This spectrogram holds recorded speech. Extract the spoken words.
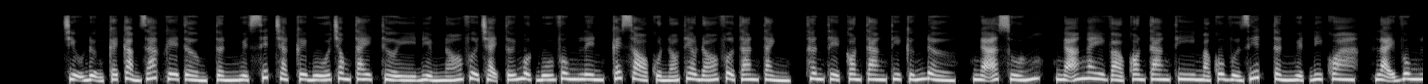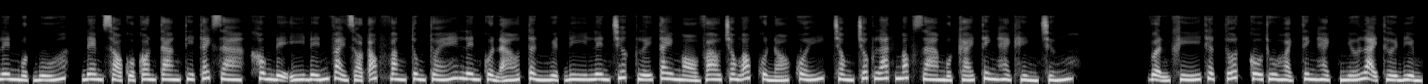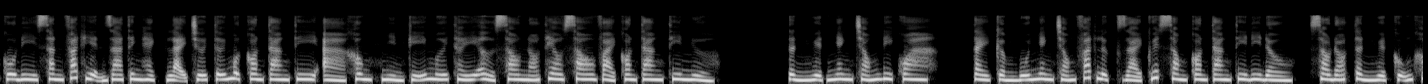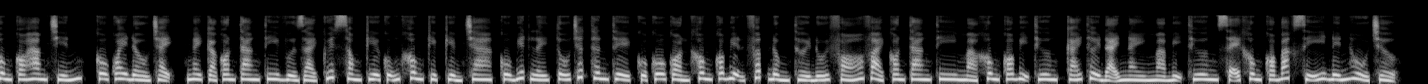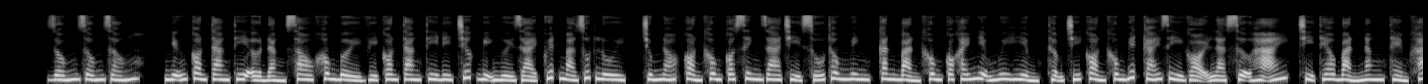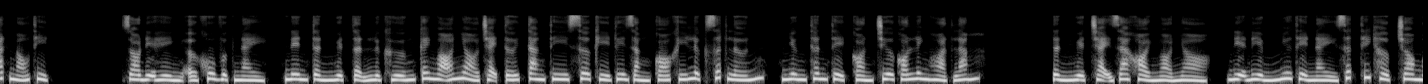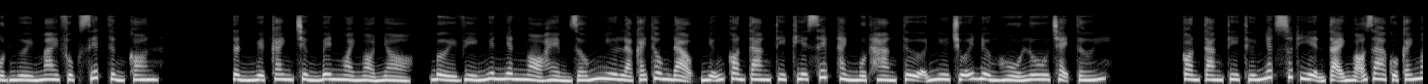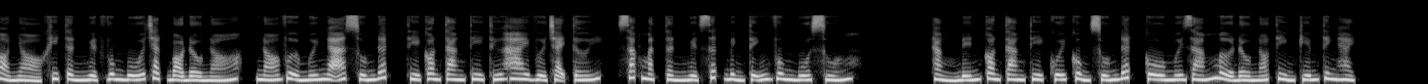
Chịu đựng cái cảm giác ghê tởm, Tần Nguyệt siết chặt cây búa trong tay, thời điểm nó vừa chạy tới một búa vung lên, cái sò của nó theo đó vừa tan tành, thân thể con tang thi cứng đờ, ngã xuống, ngã ngay vào con tang thi mà cô vừa giết, Tần Nguyệt đi qua, lại vung lên một búa, đem sọ của con tang thi tách ra, không để ý đến vài giọt óc văng tung tóe lên quần áo, Tần Nguyệt đi lên trước lấy tay mò vào trong óc của nó quấy, trong chốc lát móc ra một cái tinh hạch hình trứng. Vận khí thật tốt cô thu hoạch tinh hạch nhớ lại thời điểm cô đi săn phát hiện ra tinh hạch lại chới tới một con tang thi à không, nhìn kỹ mới thấy ở sau nó theo sau vài con tang thi nửa. Tần Nguyệt nhanh chóng đi qua. Tay cầm búa nhanh chóng phát lực giải quyết xong con tang thi đi đầu, sau đó Tần Nguyệt cũng không có ham chiến, cô quay đầu chạy, ngay cả con tang thi vừa giải quyết xong kia cũng không kịp kiểm tra, cô biết lấy tố chất thân thể của cô còn không có biện pháp đồng thời đối phó vài con tang thi mà không có bị thương, cái thời đại này mà bị thương sẽ không có bác sĩ đến hỗ trợ. Giống giống giống, những con tang thi ở đằng sau không bởi vì con tang thi đi trước bị người giải quyết mà rút lui, chúng nó còn không có sinh ra chỉ số thông minh, căn bản không có khái niệm nguy hiểm, thậm chí còn không biết cái gì gọi là sợ hãi, chỉ theo bản năng thèm khát máu thịt. Do địa hình ở khu vực này, nên Tần Nguyệt tận lực hướng cái ngõ nhỏ chạy tới tang thi sơ kỳ tuy rằng có khí lực rất lớn, nhưng thân thể còn chưa có linh hoạt lắm. Tần Nguyệt chạy ra khỏi ngõ nhỏ, địa điểm như thế này rất thích hợp cho một người mai phục giết từng con. Tần Nguyệt canh chừng bên ngoài ngõ nhỏ, bởi vì nguyên nhân ngõ hẻm giống như là cái thông đạo, những con tang thi kia xếp thành một hàng tựa như chuỗi đường hồ lô chạy tới. Con tang thi thứ nhất xuất hiện tại ngõ ra của cái ngõ nhỏ khi Tần Nguyệt vung búa chặt bỏ đầu nó, nó vừa mới ngã xuống đất thì con tang thi thứ hai vừa chạy tới, sắc mặt Tần Nguyệt rất bình tĩnh vung búa xuống. Thẳng đến con tang thi cuối cùng xuống đất cô mới dám mở đầu nó tìm kiếm tinh hạch.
